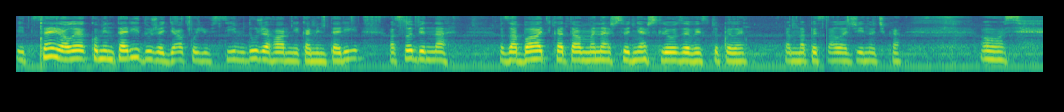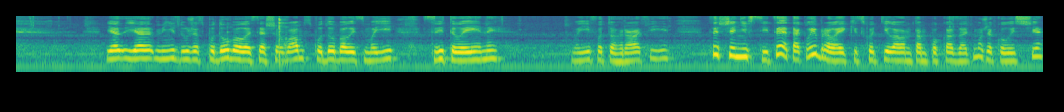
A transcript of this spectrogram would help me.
І це, але коментарі дуже дякую всім. Дуже гарні коментарі. Особливо за батька. Там мене ж сьогодні аж сльози виступили. Там написала жіночка. Ось. Я, я, мені дуже сподобалося, що вам сподобались мої світлини, мої фотографії. Це ще не всі. Це я так вибрала, які хотіла вам там показати. Може, колись ще.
